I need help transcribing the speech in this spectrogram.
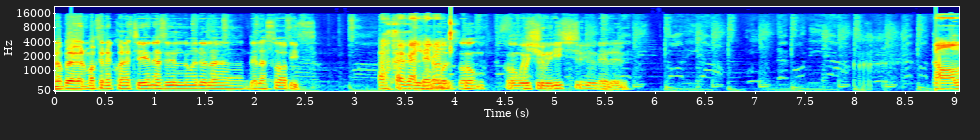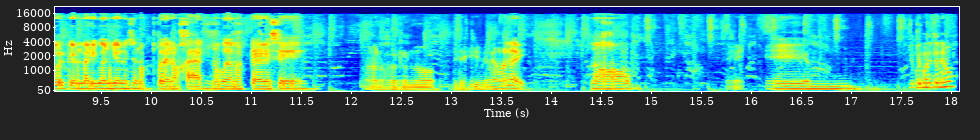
no, pero el Mógenes con H viene a ser el número de la, de la soda pizza. Baja Calderón. Con, con Wishubishi y ukelele. No, porque el maricón Johnny se nos puede enojar. No podemos traer ese. No, nosotros no discriminamos a nadie. No. Sí. Eh, ¿Qué más tenemos?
